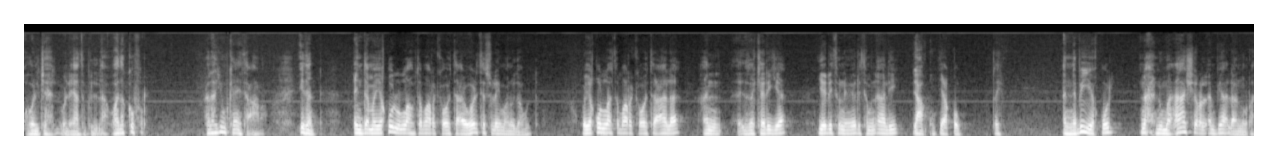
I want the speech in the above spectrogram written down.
وهو الجهل والعياذ بالله وهذا كفر. فلا يمكن أن يتعارض. اذا عندما يقول الله تبارك وتعالى ورث سليمان داود ويقول الله تبارك وتعالى عن زكريا يرثني ويرث من آل يعقوب. يعقوب. طيب. النبي يقول نحن معاشر الأنبياء لا نورث.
